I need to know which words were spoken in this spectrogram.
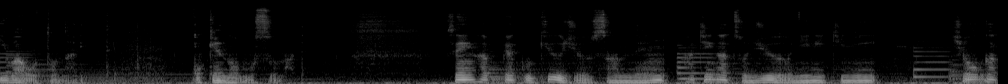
岩を隣て苔の娘。1893年8月12日に小学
